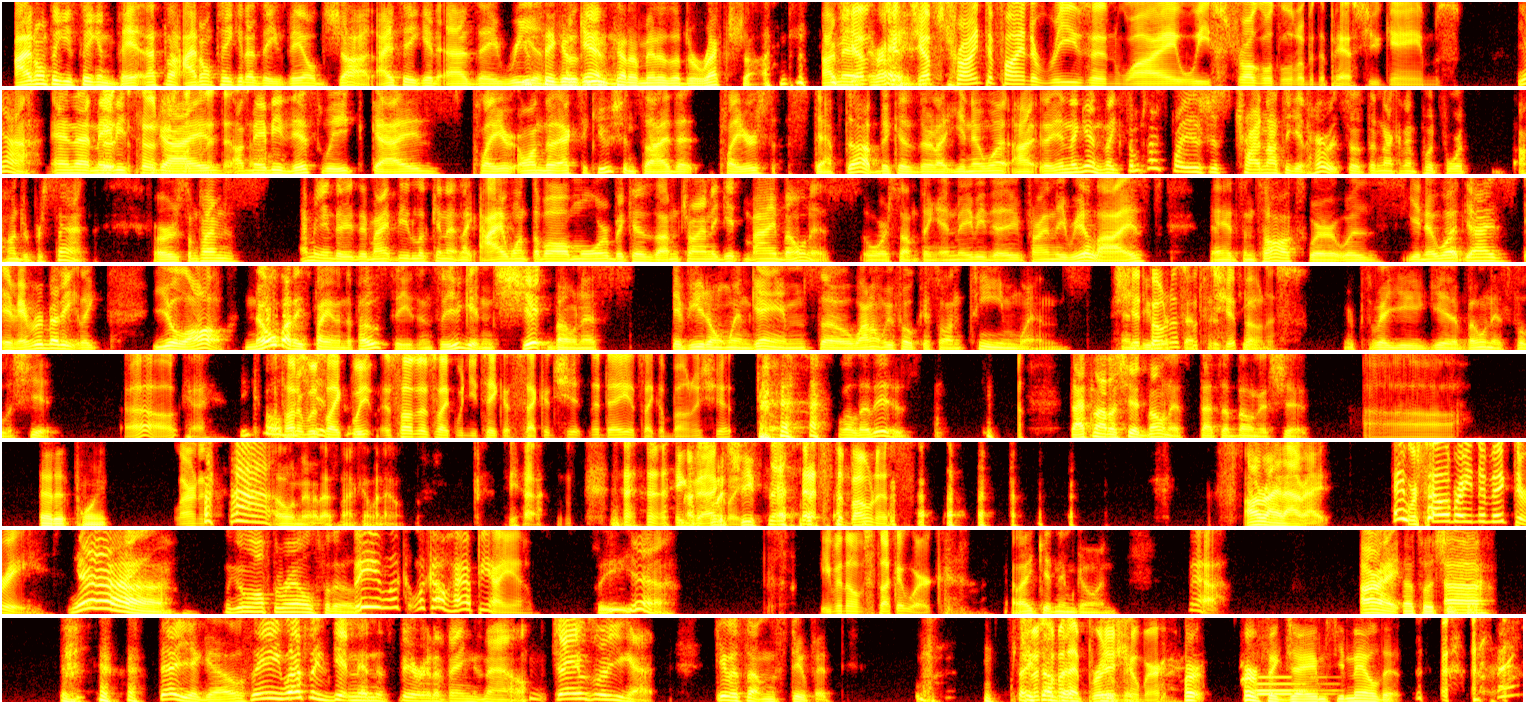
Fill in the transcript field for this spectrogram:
I don't think he's taking veil. That's not. I don't take it as a veiled shot. I take it as a re. You take it again. you kind of meant as a direct shot. I meant Jeff, right. Jeff's trying to find a reason why we struggled a little bit the past few games. Yeah, and that maybe instead some of just looking at guys, uh, Denzel. maybe this week, guys, player on the execution side, that players stepped up because they're like, you know what, I and again, like sometimes players just try not to get hurt, so they're not going to put forth hundred percent, or sometimes, I mean, they they might be looking at like, I want the ball more because I'm trying to get my bonus or something, and maybe they finally realized they had some talks where it was, you know what, guys, if everybody like you'll all nobody's playing in the postseason, so you're getting shit bonus if you don't win games. So why don't we focus on team wins? and Shit do what's bonus? What's the for shit team? bonus? It's where you get a bonus full of shit. Oh, okay. I thought the it was like we- I thought it was like when you take a second shit in a day, it's like a bonus shit. well, it is. That's not a shit bonus. That's a bonus shit. Ah, Edit point. learn it. oh no, that's not coming out. Yeah, That's exactly. what she said. That's the bonus. all right, all right. Hey, we're celebrating a victory. Yeah, we go off the rails for those. See, look, look how happy I am. See, yeah, Even though I'm stuck at work. I like getting him going. Yeah. All right, That's what she uh, said. there you go. See, Wesley's getting in the spirit of things now. James, what do you got? Give us something stupid. Say Give us some of something that British stupid. humor. Perfect, James. You nailed it.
